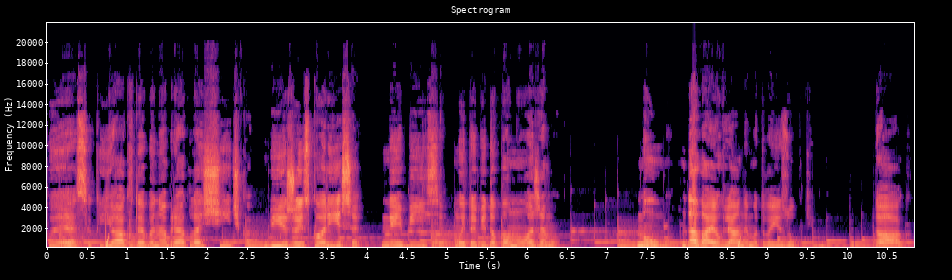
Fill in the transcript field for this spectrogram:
Песик, як в тебе набрякла щічка. Біжи скоріше. Не бійся, ми тобі допоможемо. Нумо, давай оглянемо твої зубки. Так,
